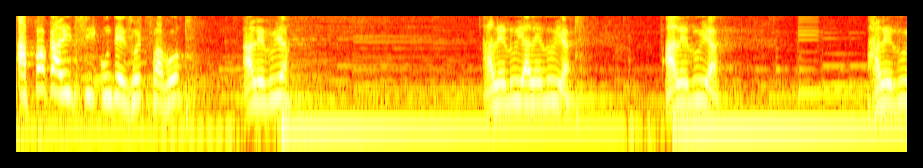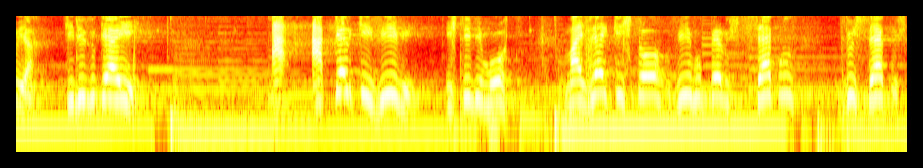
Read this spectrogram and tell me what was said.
Apocalipse 1,18, por favor. Aleluia. Aleluia, aleluia. Aleluia. Aleluia. Que diz o que aí? A, aquele que vive estive morto, mas eu que estou vivo pelos séculos dos séculos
